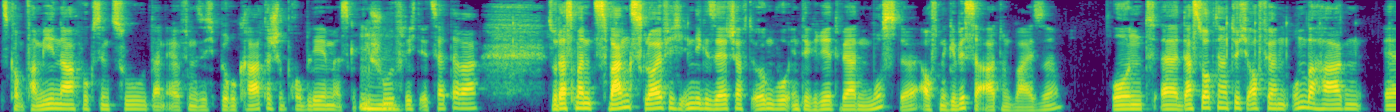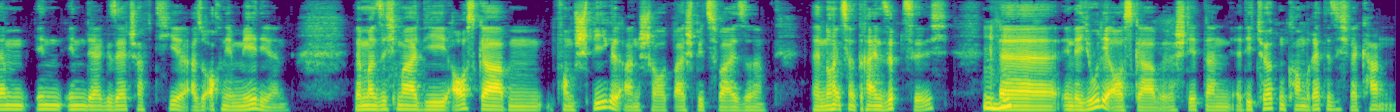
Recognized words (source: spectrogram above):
es kommt Familiennachwuchs hinzu, dann eröffnen sich bürokratische Probleme, es gibt die mhm. Schulpflicht etc so dass man zwangsläufig in die Gesellschaft irgendwo integriert werden musste, auf eine gewisse Art und Weise. Und äh, das sorgte natürlich auch für ein Unbehagen ähm, in, in der Gesellschaft hier, also auch in den Medien. Wenn man sich mal die Ausgaben vom Spiegel anschaut, beispielsweise äh, 1973, mhm. äh, in der Juli-Ausgabe, da steht dann, äh, die Türken kommen, rette sich wer kann.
